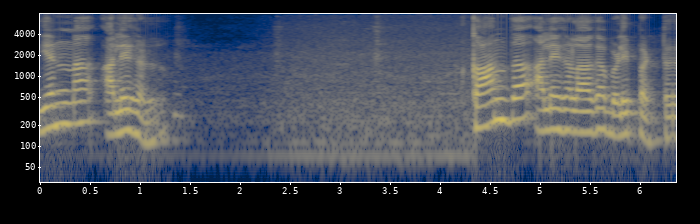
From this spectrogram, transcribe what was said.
எண்ண அலைகள் காந்த அலைகளாக வெளிப்பட்டு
